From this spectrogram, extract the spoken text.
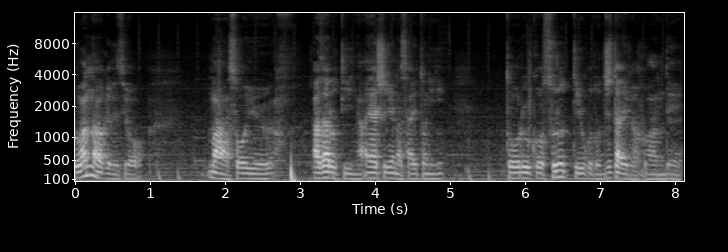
不安なわけですよ。まあそういうアダルティーな怪しげなサイトに登録をするっていうこと自体が不安で、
